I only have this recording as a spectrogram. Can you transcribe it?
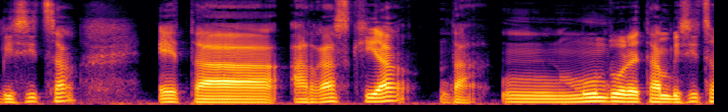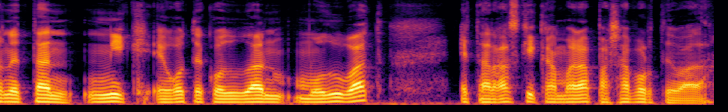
bizitza, eta argazkia da mundu honetan bizitza honetan nik egoteko dudan modu bat, eta argazki kamera pasaporte bada.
